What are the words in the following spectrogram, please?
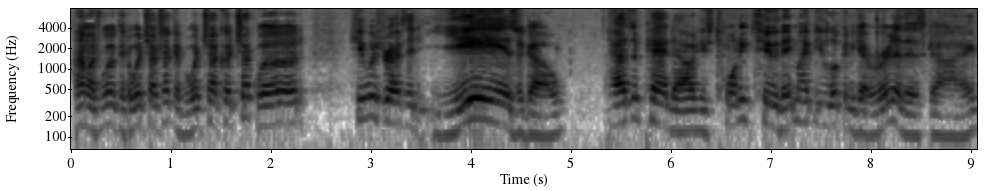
How much wood could a woodchuck chuck if a woodchuck could chuck wood? He was drafted years ago. Hasn't panned out. He's 22. They might be looking to get rid of this guy.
